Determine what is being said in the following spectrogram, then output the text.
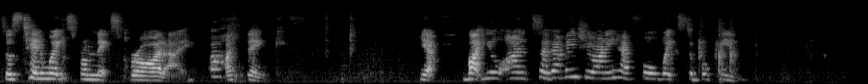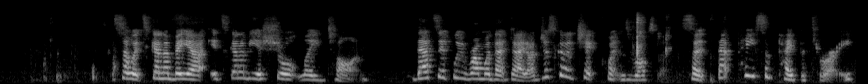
So it's ten weeks from next Friday. Oh. I Oh, think. Yeah, but you'll own, so that means you only have four weeks to book in. So it's gonna be a it's gonna be a short lead time. That's if we run with that date. I'm just gonna check Quentin's roster. So that piece of paper three,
